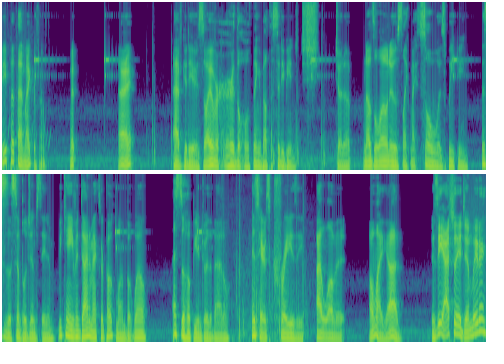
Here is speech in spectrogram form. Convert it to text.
do you put that microphone? What? All right. I have good ears, so I overheard the whole thing about the city being sh- shut up. When I was alone, it was like my soul was weeping. This is a simple gym stadium. We can't even Dynamax our Pokemon, but well, I still hope you enjoy the battle. His hair is crazy. I love it. Oh my god. Is he actually a gym leader?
